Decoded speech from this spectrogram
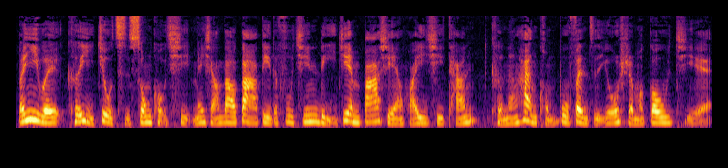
本以为可以就此松口气，没想到大地的父亲李建八贤怀疑其谭可能和恐怖分子有什么勾结。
